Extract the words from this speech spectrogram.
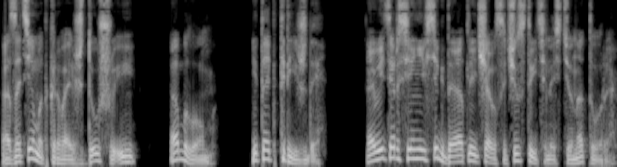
А затем открываешь душу и... облом. И так трижды. А ведь Арсений всегда отличался чувствительностью натуры.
